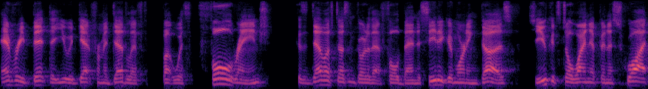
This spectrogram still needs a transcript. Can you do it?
every bit that you would get from a deadlift, but with full range, because a deadlift doesn't go to that full bend. A seated good morning does. So you could still wind up in a squat.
